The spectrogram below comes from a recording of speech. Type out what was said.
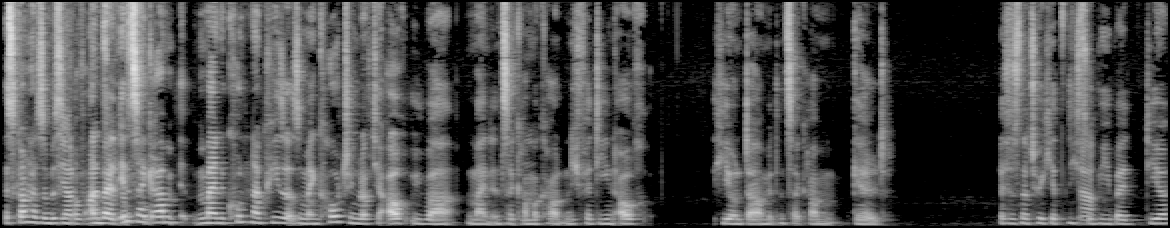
Es kommt halt so ein bisschen ja, drauf an, weil halt Instagram, meine Kundenakquise, also mein Coaching läuft ja auch über meinen Instagram-Account mhm. und ich verdiene auch hier und da mit Instagram Geld. Es ist natürlich jetzt nicht ja. so wie bei dir.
